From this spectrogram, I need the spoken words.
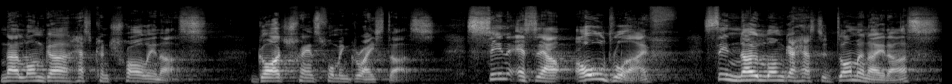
no longer has control in us. God's transforming grace does. Sin is our old life. Sin no longer has to dominate us.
